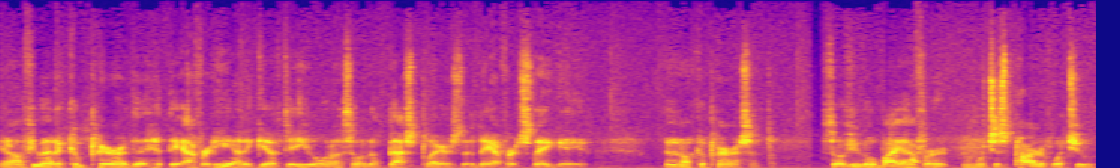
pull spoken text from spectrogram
You know, if you had to compare the the effort he had to give to even one of some of the best players, the, the efforts they gave, there's no comparison. So if you go by effort, which is part of what you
